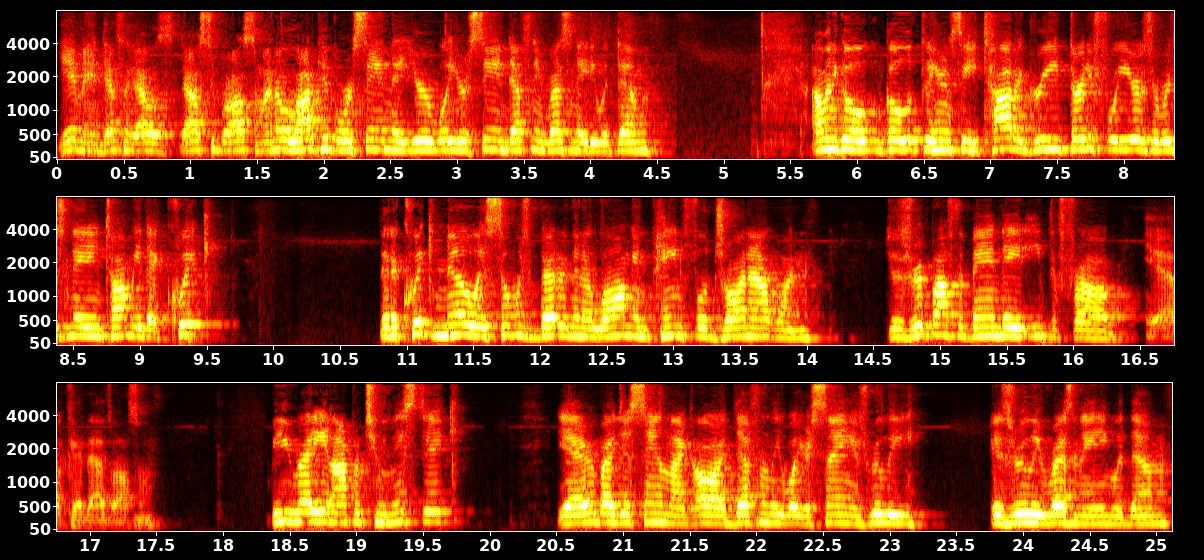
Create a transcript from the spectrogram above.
yeah man definitely that was that was super awesome i know a lot of people were saying that you're what you're saying definitely resonated with them i'm gonna go go look through here and see todd agreed 34 years originating taught me that quick that a quick no is so much better than a long and painful drawn out one just rip off the band-aid eat the frog yeah okay that's awesome be ready and opportunistic yeah everybody just saying like oh definitely what you're saying is really is really resonating with them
